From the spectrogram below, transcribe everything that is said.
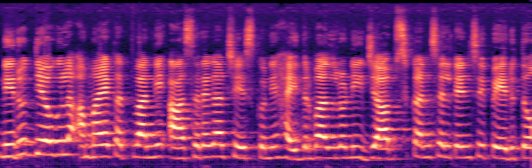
నిరుద్యోగుల అమాయకత్వాన్ని ఆసరగా చేసుకుని హైదరాబాద్లోని జాబ్స్ కన్సల్టెన్సీ పేరుతో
